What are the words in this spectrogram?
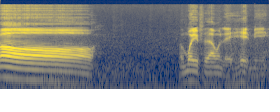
Oh! I'm waiting for that one to hit me.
